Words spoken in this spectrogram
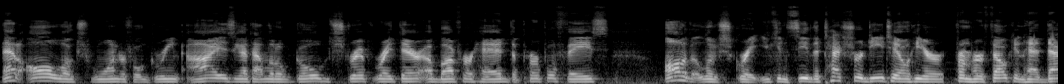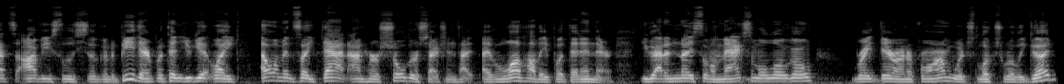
that all looks wonderful. Green eyes. You got that little gold strip right there above her head. The purple face. All of it looks great. You can see the texture detail here from her falcon head. That's obviously still going to be there. But then you get like elements like that on her shoulder sections. I, I love how they put that in there. You got a nice little Maximal logo right there on her forearm, which looks really good.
